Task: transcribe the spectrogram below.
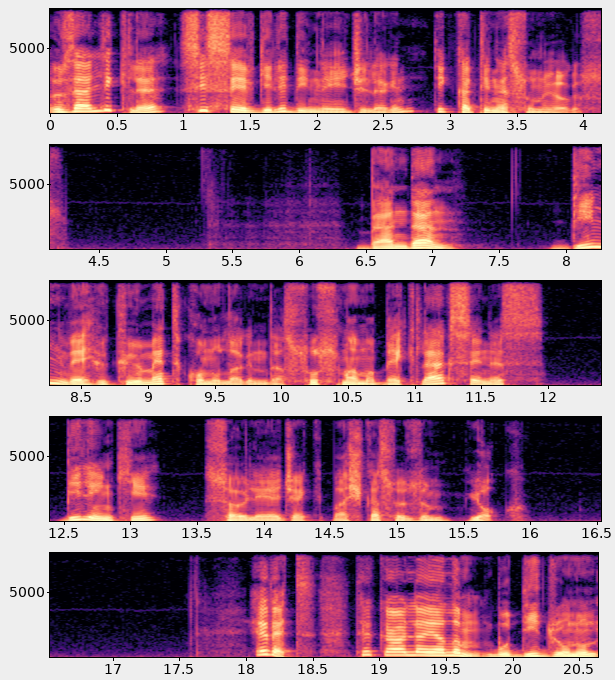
özellikle siz sevgili dinleyicilerin dikkatine sunuyoruz. Benden din ve hükümet konularında susmamı beklerseniz bilin ki söyleyecek başka sözüm yok. Evet, tekrarlayalım bu Diderot'un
